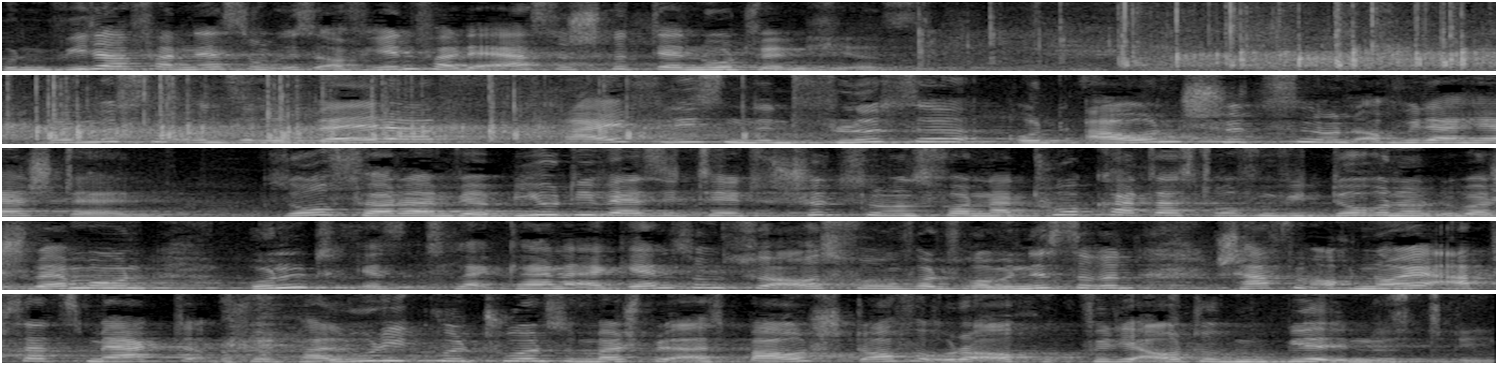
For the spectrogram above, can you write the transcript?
Und Wiedervernässung ist auf jeden Fall der erste Schritt, der notwendig ist. Wir müssen unsere Wälder, frei fließenden Flüsse und Auen schützen und auch wiederherstellen. So fördern wir Biodiversität, schützen uns vor Naturkatastrophen wie Dürren und Überschwemmungen und, jetzt eine kleine Ergänzung zur Ausführung von Frau Ministerin, schaffen auch neue Absatzmärkte für Paludikulturen, zum Beispiel als Baustoffe oder auch für die Automobilindustrie.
